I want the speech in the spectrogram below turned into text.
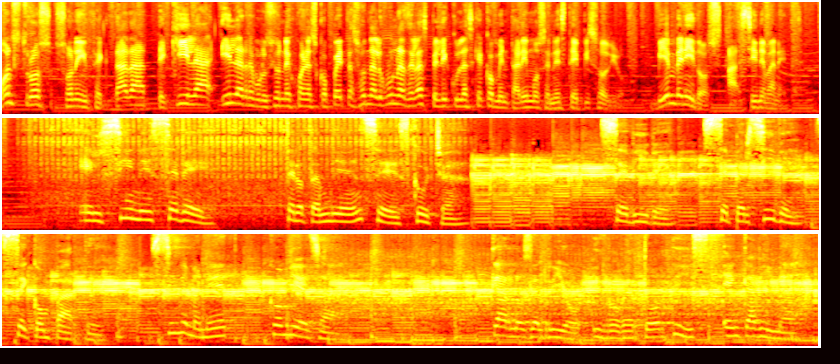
Monstruos, Zona Infectada, Tequila y La Revolución de Juan Escopeta son algunas de las películas que comentaremos en este episodio. Bienvenidos a Cinemanet. El cine se ve, pero también se escucha. Se vive, se percibe, se comparte. Cinemanet comienza. Carlos del Río y Roberto Ortiz en cabina.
